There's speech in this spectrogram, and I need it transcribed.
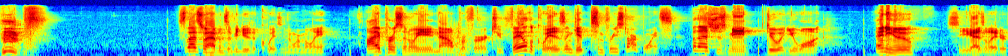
Humph! So that's what happens if you do the quiz normally. I personally now prefer to fail the quiz and get some free star points. But that's just me. Do what you want. Anywho, see you guys later.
